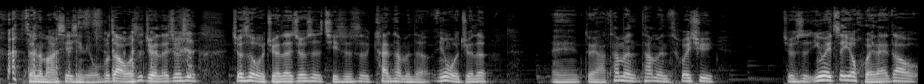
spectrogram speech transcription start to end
真的吗？谢谢你。我不知道，我是觉得就是就是我觉得就是其实是看他们的，因为我觉得，哎，对啊，他们他们会去，就是因为这又回来到。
